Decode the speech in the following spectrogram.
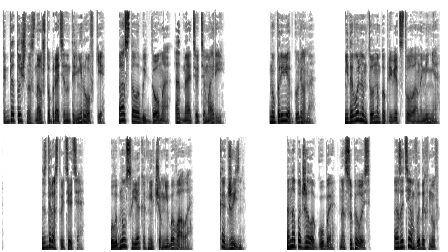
когда точно знал, что братья на тренировке, а стало быть дома одна тетя Мари. «Ну, привет, Гулена». Недовольным тоном поприветствовала она меня. «Здравствуй, тетя». Улыбнулся я, как ни в чем не бывало. «Как жизнь?» Она поджала губы, насупилась, а затем, выдохнув,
